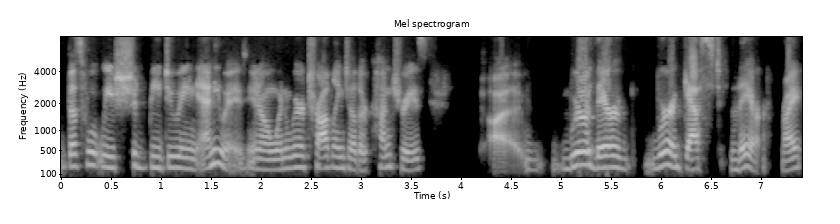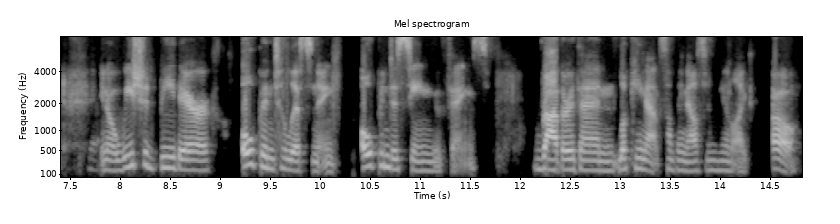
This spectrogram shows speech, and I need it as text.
that's what we should be doing anyways you know when we're traveling to other countries uh, we're there we're a guest there right yeah. you know we should be there open to listening open to seeing new things rather than looking at something else and being like oh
